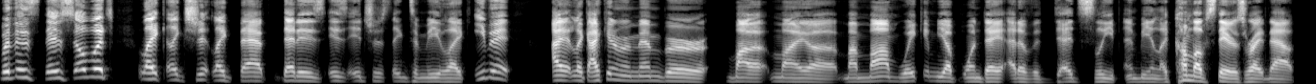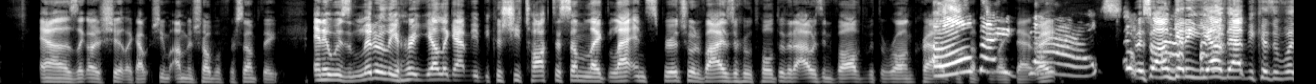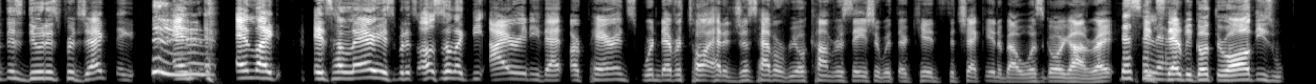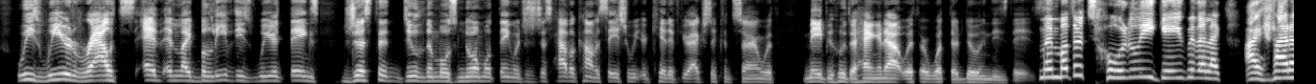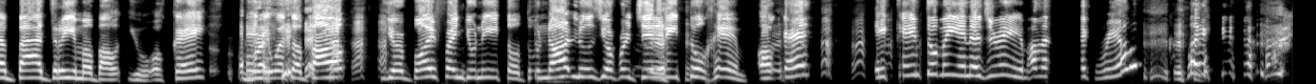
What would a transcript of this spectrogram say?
but there's there's so much like like shit like that that is is interesting to me. Like even I like I can remember my my uh my mom waking me up one day out of a dead sleep and being like, "Come upstairs right now." And I was like, "Oh shit!" Like I, she, I'm in trouble for something. And it was literally her yelling at me because she talked to some like Latin spiritual advisor who told her that I was involved with the wrong crowd or Oh something my like that, right? gosh. so I'm getting yelled at because of what this dude is projecting. And and like it's hilarious, but it's also like the irony that our parents were never taught how to just have a real conversation with their kids to check in about what's going on, right? That's hilarious. Instead, we go through all these these weird routes and, and like believe these weird things just to do the most normal thing, which is just have a conversation with your kid if you're actually concerned with maybe who they're hanging out with or what they're doing these days. My mother totally gave me the like, I had a bad dream about you, okay? Uh, and it was about your boyfriend Junito. Do not lose your virginity to him, okay? It came to me in a dream. I'm like, like really? Like,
